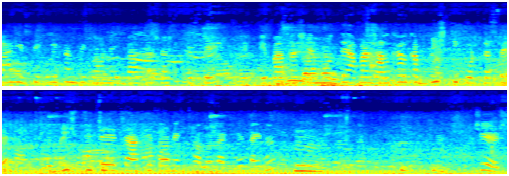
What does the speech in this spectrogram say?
বাহির থেকে ওইখান থেকে অনেক বাতাস আসতেছে। এই বাতাসের মধ্যে আবার হালকা হালকা বৃষ্টি পড়তেছে। বৃষ্টিতে চা খেতে অনেক ভালো লাগবে তাই না? হুম। চিয়ার্স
